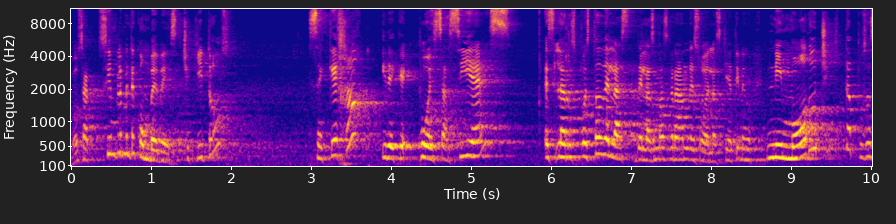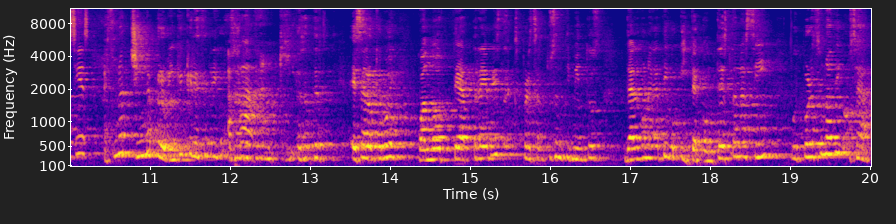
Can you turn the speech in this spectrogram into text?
o sea, simplemente con bebés chiquitos, se queja y de que, pues así es, es la respuesta de las, de las más grandes o de las que ya tienen, ni modo, chiquita, pues así es. Es una chinga, pero bien que querés ser o sea, tranquilo, o sea, es a lo que voy. Cuando te atreves a expresar tus sentimientos de algo negativo y te contestan así, pues por eso no digo, o sea,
